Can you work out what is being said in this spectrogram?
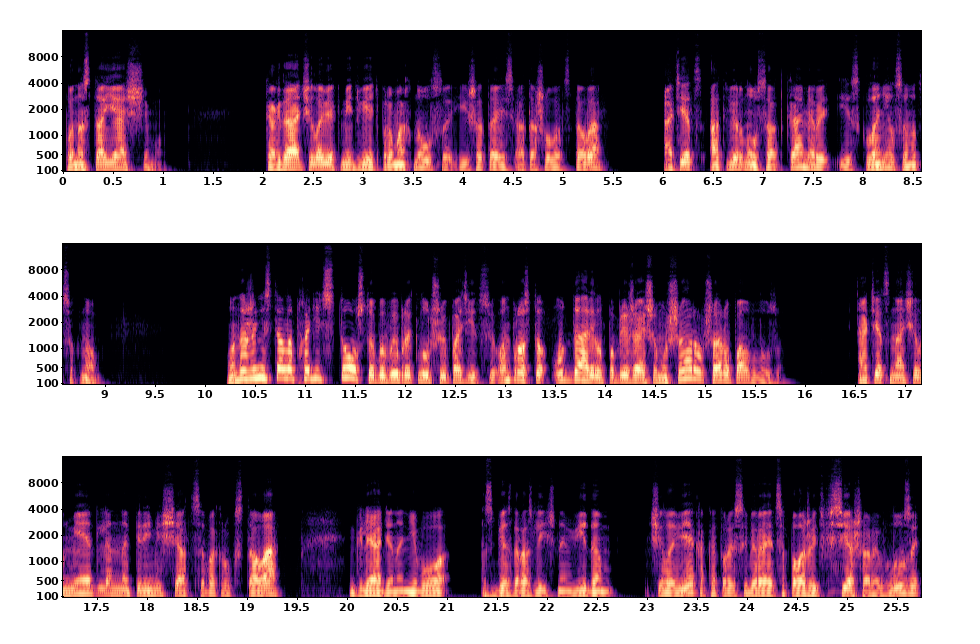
по-настоящему. Когда человек-медведь промахнулся и, шатаясь, отошел от стола, отец отвернулся от камеры и склонился над сукном. Он даже не стал обходить стол, чтобы выбрать лучшую позицию. Он просто ударил по ближайшему шару, шар упал в лузу. Отец начал медленно перемещаться вокруг стола, глядя на него с безразличным видом человека, который собирается положить все шары в лузы,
